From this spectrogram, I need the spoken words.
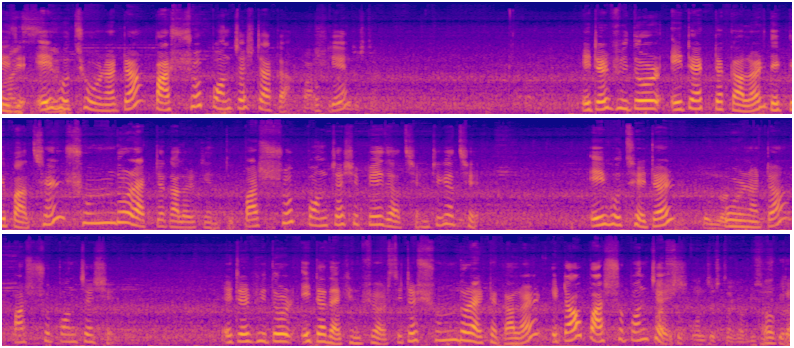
এই যে এই হচ্ছে ওনাটা পাঁচশো পঞ্চাশ টাকা ওকে এটার ভিতর এটা একটা কালার দেখতে পাচ্ছেন। সুন্দর একটা কালার কিন্তু। পাঁচশো পঞ্চাশে পেয়ে যাচ্ছেন ঠিক আছে? এই হচ্ছে এটার ওড়নাটা। পাঁচশো পঞ্চাশে। এটার ভিতর এটা দেখেন ফার্স্ট এটা সুন্দর একটা কালার এটাও পাঁচশো পঞ্চাশ। 550 টাকা বিশেষ করে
